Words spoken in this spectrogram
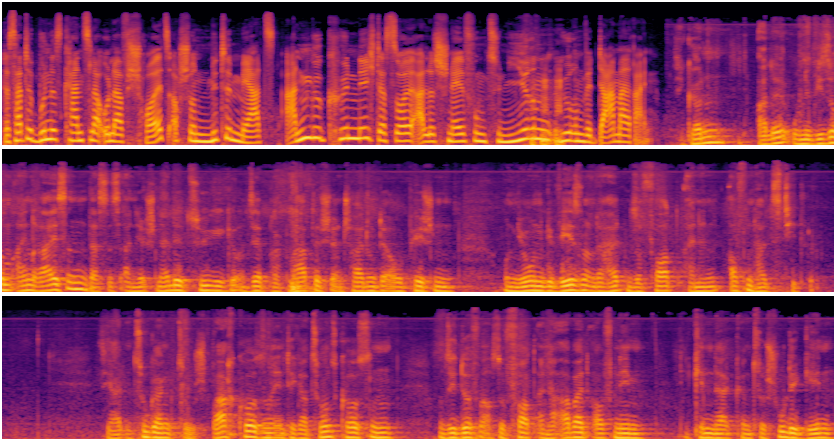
Das hatte Bundeskanzler Olaf Scholz auch schon Mitte März angekündigt. Das soll alles schnell funktionieren. Hören wir da mal rein. Sie können alle ohne Visum einreisen. Das ist eine schnelle, zügige und sehr pragmatische Entscheidung der Europäischen Union gewesen und erhalten sofort einen Aufenthaltstitel. Sie erhalten Zugang zu Sprachkursen und Integrationskursen und Sie dürfen auch sofort eine Arbeit aufnehmen. Die Kinder können zur Schule gehen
